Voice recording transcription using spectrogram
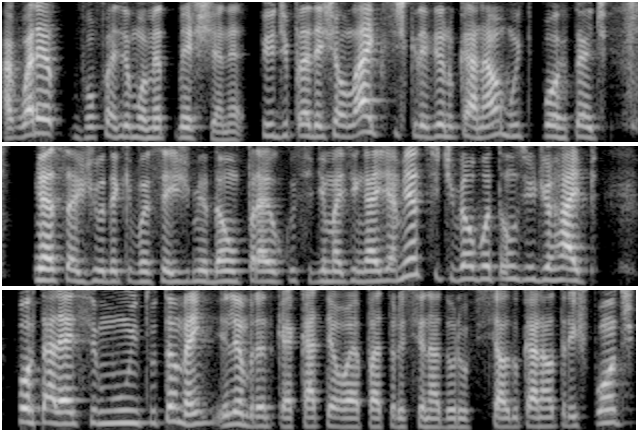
Agora eu vou fazer o momento mexer, né? Pedir para deixar o like, se inscrever no canal, muito importante essa ajuda que vocês me dão para eu conseguir mais engajamento. Se tiver o botãozinho de hype, fortalece muito também. E lembrando que a KTO é patrocinador oficial do canal 3 Pontos.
